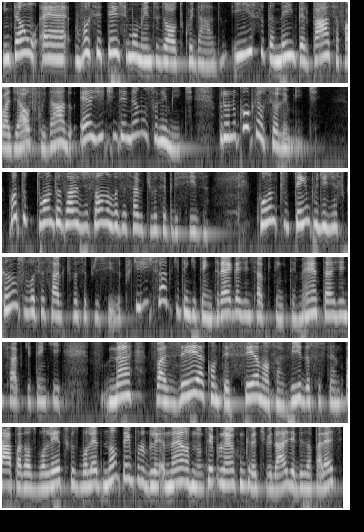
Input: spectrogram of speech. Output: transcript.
Então, é, você ter esse momento do autocuidado. E isso também perpassa, falar de autocuidado, é a gente entender o nosso limite. Bruno, qual que é o seu limite? Quanto, quantas horas de sono você sabe que você precisa? Quanto tempo de descanso você sabe que você precisa? Porque a gente sabe que tem que ter entrega, a gente sabe que tem que ter meta, a gente sabe que tem que né, fazer acontecer a nossa vida, sustentar, pagar os boletos, que os boletos não tem problema, né, não tem problema com criatividade, eles aparecem,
